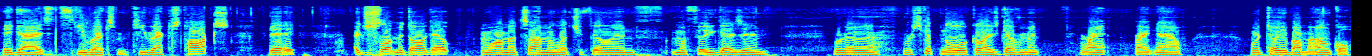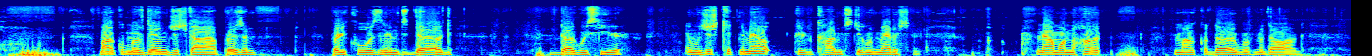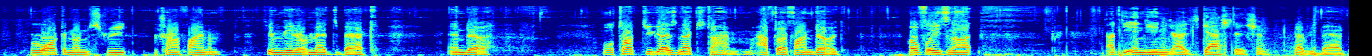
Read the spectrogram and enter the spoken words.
Hey guys, it's T-Rex from T-Rex Talks. Today, I just let my dog out, and while I'm outside, I'm gonna let you fill in. I'm gonna fill you guys in. We're gonna we're skipping the localized government rant right now. I want to tell you about my uncle. My uncle moved in, just got out of prison. Pretty cool. His name's Doug. Doug was here, and we just kicked him out because we caught him stealing medicine. Now I'm on the hunt for my uncle Doug with my dog. We're walking down the street. We're trying to find him. We can get our meds back. And uh, we'll talk to you guys next time after I find Doug. Hopefully he's not at the Indian guy's gas station. That'd be bad.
